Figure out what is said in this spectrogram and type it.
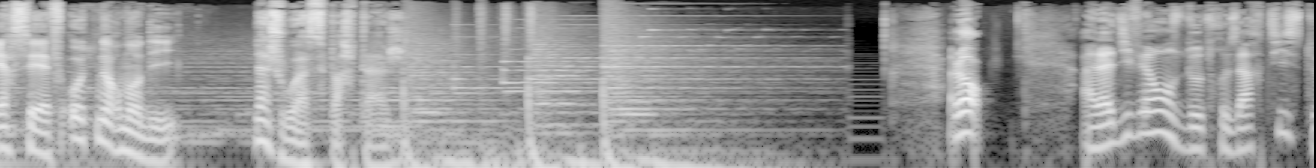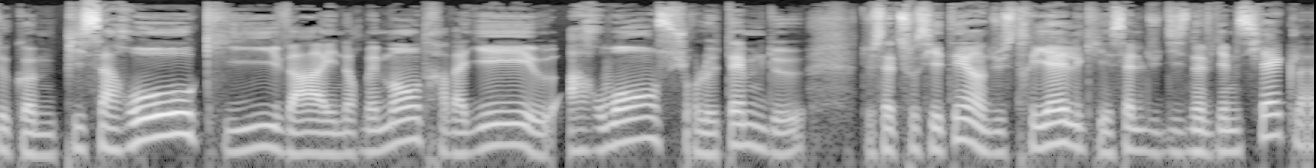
RCF Haute-Normandie, la joie se partage. Alors, à la différence d'autres artistes comme Pissarro, qui va énormément travailler euh, à Rouen sur le thème de, de cette société industrielle qui est celle du 19e siècle,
